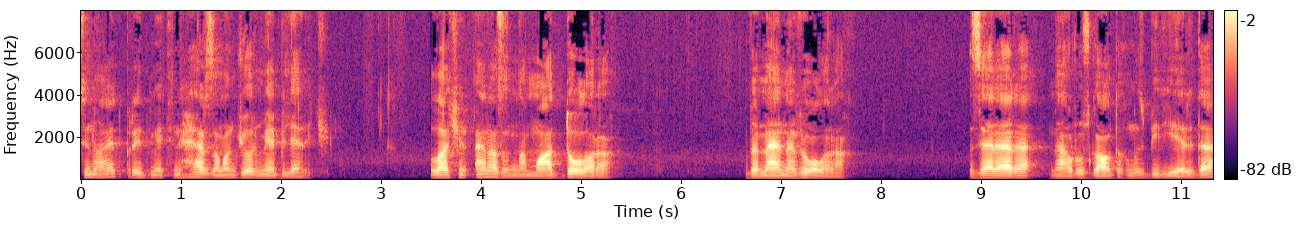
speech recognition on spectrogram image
cinayət predmetini hər zaman görməyə bilərik. Lakin ən azından maddi olaraq və mənəvi olaraq zərərə məruz qaldığımız bir yerdə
